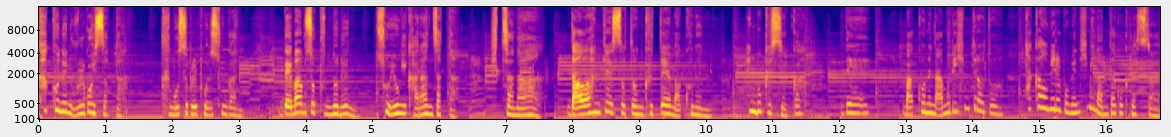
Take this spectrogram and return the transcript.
카코는 울고 있었다. 그 모습을 본 순간 내 마음속 분노는 조용히 가라앉았다. 있잖아. 나와 함께 있었던 그때의 마코는 행복했을까? 네, 마코는 아무리 힘들어도 타카오미를 보면 힘이 난다고 그랬어요.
